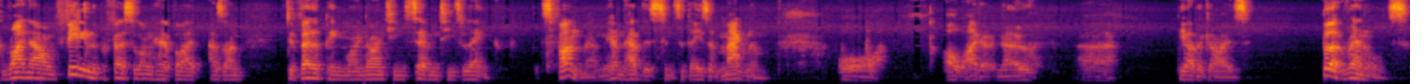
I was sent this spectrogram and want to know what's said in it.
And right now I'm feeling the Professor Longhair vibe as I'm developing my 1970s length. It's fun, man. We haven't had this since the days of Magnum or oh, I don't know, uh, the other guys. Burt Reynolds.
